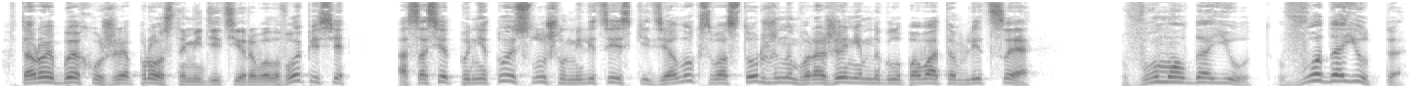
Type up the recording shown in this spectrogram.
Второй Бэх уже просто медитировал в описи, а сосед понятой слушал милицейский диалог с восторженным выражением на глуповатом лице. «Во, мол, дают! Во дают-то!»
